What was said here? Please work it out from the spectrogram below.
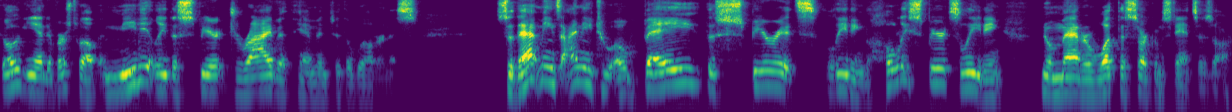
Go again to verse 12. Immediately the Spirit driveth him into the wilderness so that means I need to obey the Spirit's leading, the Holy Spirit's leading, no matter what the circumstances are.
